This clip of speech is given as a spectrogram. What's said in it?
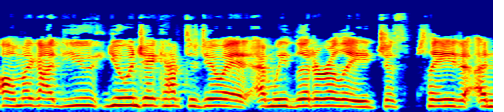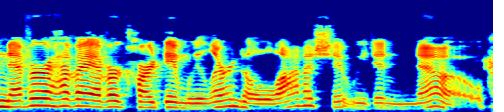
Oh my god, you you and Jake have to do it. And we literally just played a never have I ever card game. We learned a lot of shit we didn't know.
